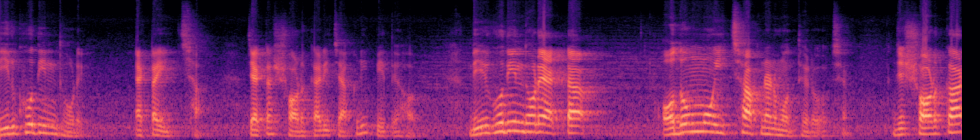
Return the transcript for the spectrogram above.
দীর্ঘদিন ধরে একটা ইচ্ছা যে একটা সরকারি চাকরি পেতে হবে। দীর্ঘদিন ধরে একটা অদম্য ইচ্ছা আপনার মধ্যে রয়েছে যে সরকার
